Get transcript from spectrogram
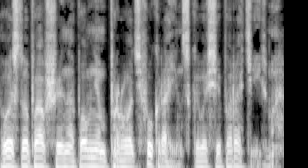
выступавшие, напомним, против украинского сепаратизма.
